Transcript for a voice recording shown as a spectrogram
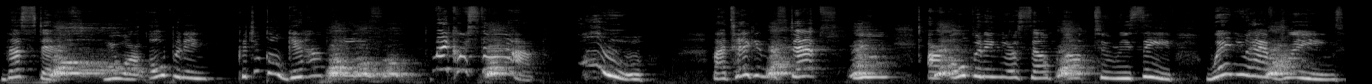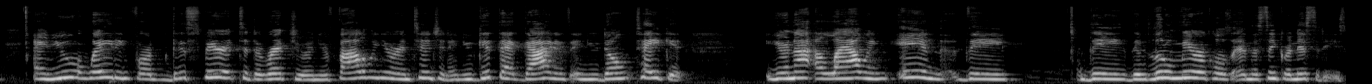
the steps, you are opening. Could you go get her, please? Make her stop. Ooh. By taking the steps, you are opening yourself up to receive. When you have dreams, and you are waiting for the spirit to direct you and you're following your intention and you get that guidance and you don't take it, you're not allowing in the the the little miracles and the synchronicities.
